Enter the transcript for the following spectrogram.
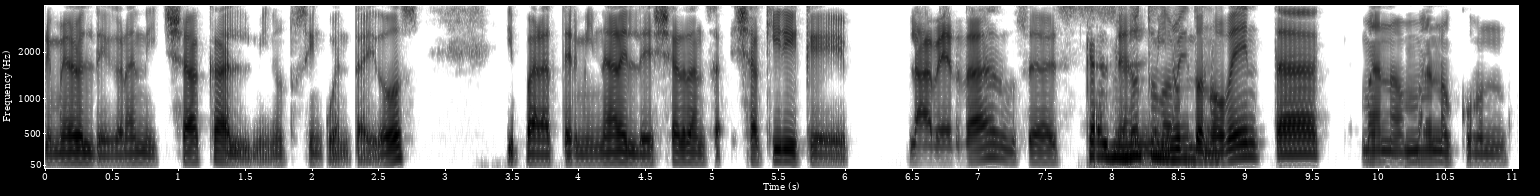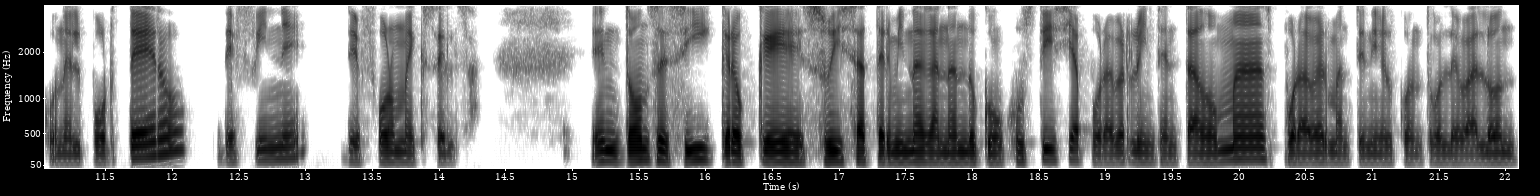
primero el de Granit Xhaka al minuto 52 y para terminar el de Sherdan Shakiri que la verdad, o sea, es el minuto, 90. mano a mano con, con el portero, define de forma excelsa. Entonces sí, creo que Suiza termina ganando con justicia por haberlo intentado más, por haber mantenido el control de balón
